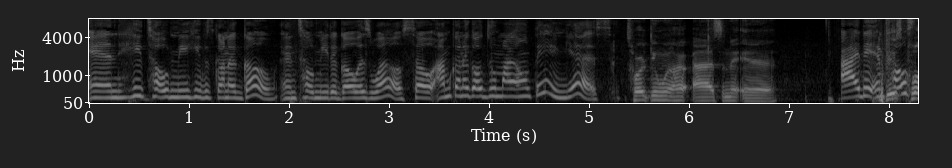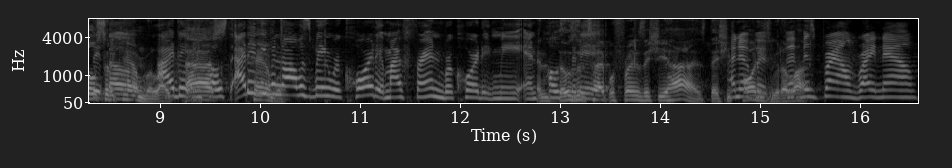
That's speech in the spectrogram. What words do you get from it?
And he told me he was gonna go and told me to go as well. So I'm gonna go do my own thing, yes. twerking with her ass in the air. I didn't This post close it to the though. camera, like I didn't post. I didn't even know I was being recorded. My friend recorded me and, And posted those are the it. type of friends that she has, that she I know, parties but, with a but lot. Ms. Brown, right now,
